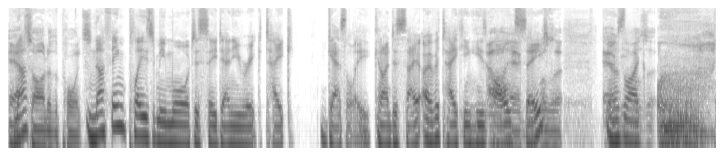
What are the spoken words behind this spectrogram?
no- outside of the points. Nothing pleased me more to see Danny Rick take Gasly, can I just say, overtaking his Oh, old seat. was it? I was like, was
